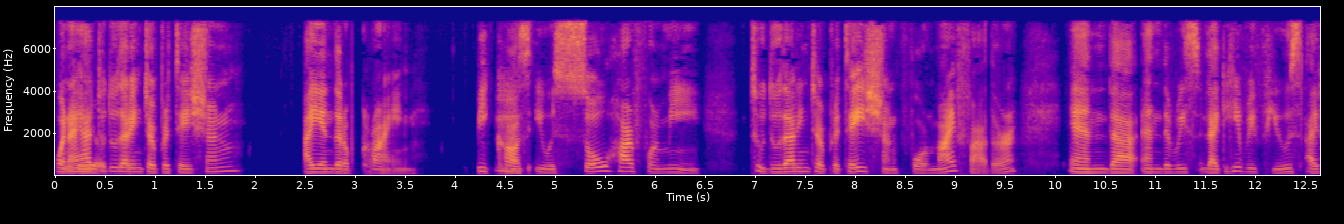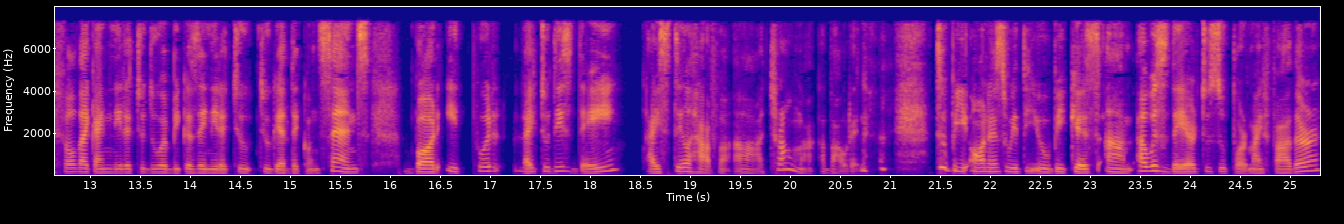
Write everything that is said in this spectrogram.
When oh, I had to do that interpretation, I ended up crying because mm. it was so hard for me to do that interpretation for my father and uh, and the reason like he refused. I felt like i needed to do it because they needed to to get the consent but it put like to this day I still have a, trauma about it, to be honest with you, because um, I was there to support my father.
